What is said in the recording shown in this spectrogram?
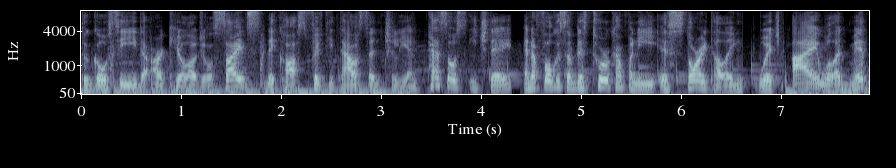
to go see the archaeological sites. They cost 50,000 Chilean pesos each day. And the focus of this tour company is storytelling, which I will admit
